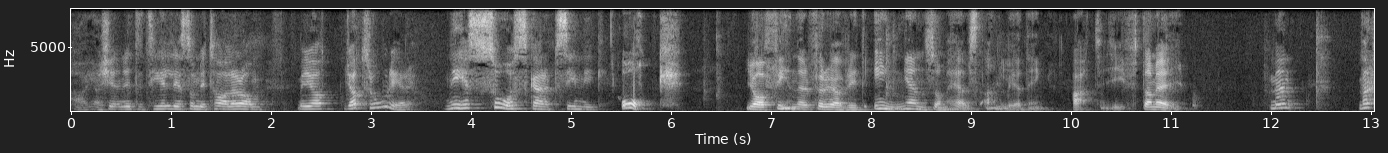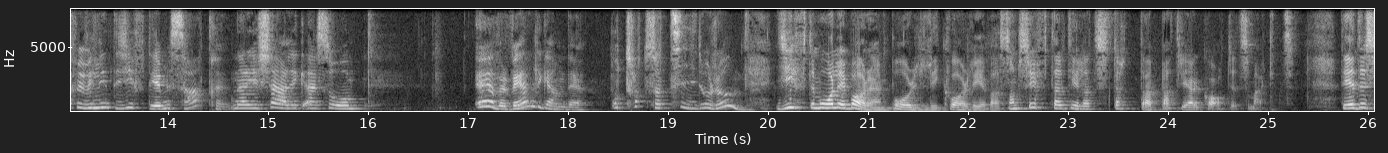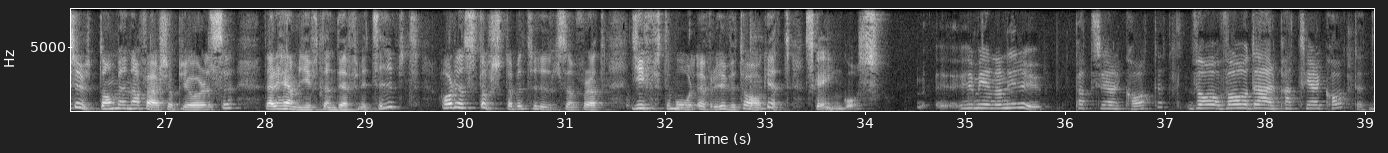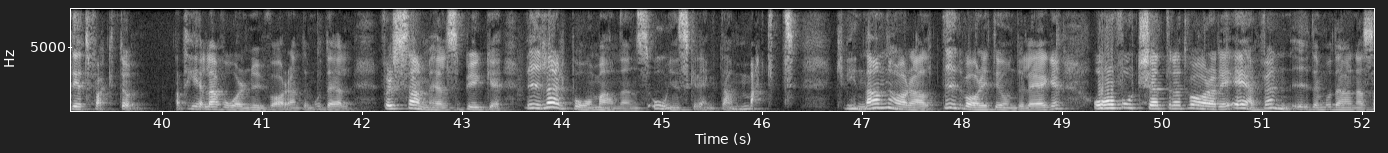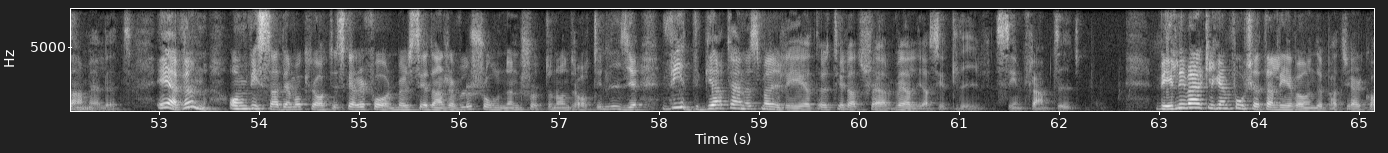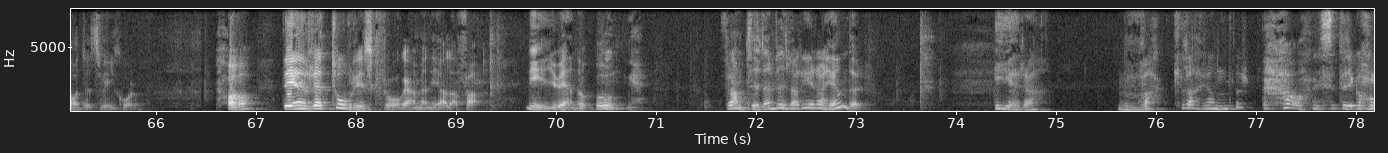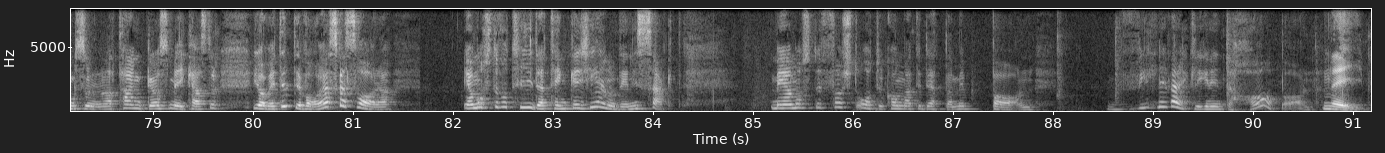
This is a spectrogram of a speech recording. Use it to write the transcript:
Ja, jag känner inte till det som ni talar om, men jag, jag tror er. Ni är så skarpsinnig. Och jag finner för övrigt ingen som helst anledning att gifta mig. Men varför vill ni inte gifta er med Sartre när er kärlek är så överväldigande och trotsar tid och rum? Giftermål är bara en borgerlig kvarleva som syftar till att stötta patriarkatets makt. Det är dessutom en affärsuppgörelse där hemgiften definitivt har den största betydelsen för att giftermål överhuvudtaget ska ingås. Hur menar ni nu? Patriarkatet? Vad, vad är patriarkatet? Det är ett faktum att hela vår nuvarande modell för samhällsbygge vilar på mannens oinskränkta makt. Kvinnan har alltid varit i underläge och hon fortsätter att vara det även i det moderna samhället. Även om vissa demokratiska reformer sedan revolutionen 1789 vidgat hennes möjligheter till att själv välja sitt liv, sin framtid. Vill ni verkligen fortsätta leva under patriarkatets villkor? Ja, det är en retorisk fråga, men i alla fall. Ni är ju ännu ung. Framtiden vilar i era händer. Era vackra händer. Ja, ni sätter igång sådana tankar hos mig, Castor. Jag vet inte vad jag ska svara. Jag måste få tid att tänka igenom det ni sagt. Men jag måste först återkomma till detta med barn. Vill ni verkligen inte ha barn? Nej,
